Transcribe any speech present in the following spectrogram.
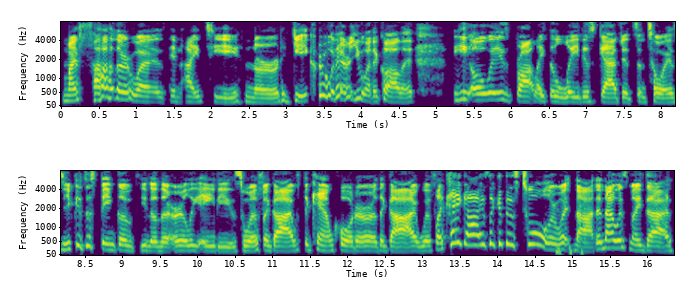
My father was an IT nerd, geek, or whatever you want to call it he always brought like the latest gadgets and toys. You could just think of, you know, the early 80s with a guy with the camcorder or the guy with like, hey guys, look at this tool or whatnot. and that was my dad.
